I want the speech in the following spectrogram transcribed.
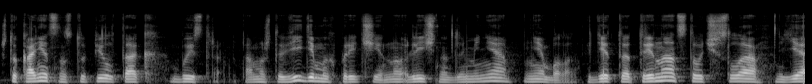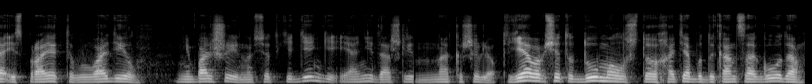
что конец наступил так быстро, потому что видимых причин, но лично для меня не было. Где-то 13 числа я из проекта выводил небольшие, но все-таки деньги, и они дошли на кошелек. Я вообще-то думал, что хотя бы до конца года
